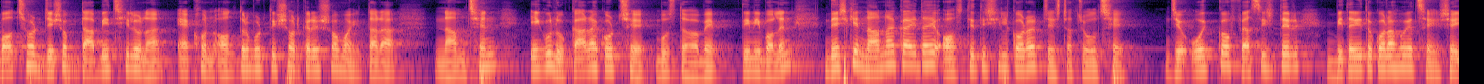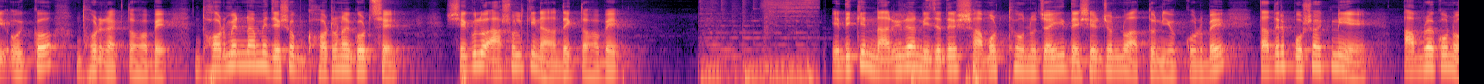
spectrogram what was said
বছর যেসব দাবি ছিল না, এখন অন্তর্বর্তী সরকারের সময় তারা নামছেন, এগুলো কারা করছে বুঝতে হবে। তিনি বলেন, দেশকে নানা কায়দায় অস্থিতিশীল করার চেষ্টা চলছে। যে ঐক্য ফ্যাসিস্টদের বিতাড়িত করা হয়েছে, সেই ঐক্য ধরে রাখতে হবে। ধর্মের নামে যেসব ঘটনা ঘটছে, সেগুলো আসল কিনা দেখতে হবে। এদিকে নারীরা নিজেদের সামর্থ্য অনুযায়ী দেশের জন্য আত্মনিয়োগ করবে, তাদের পোশাক নিয়ে আমরা কোনো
